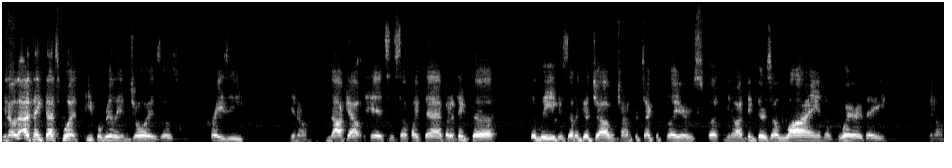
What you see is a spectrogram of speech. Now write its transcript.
You know I think that's what people really enjoy is those crazy you know knockout hits and stuff like that. But I think the the league has done a good job of trying to protect the players. But you know, I think there's a line of where they, you know,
